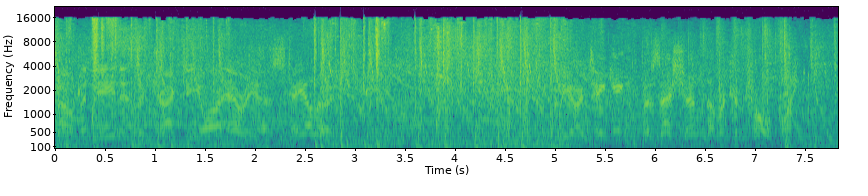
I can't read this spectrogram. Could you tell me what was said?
Palpatine has been tracked to your area. Stay alert. Possession of a control point.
